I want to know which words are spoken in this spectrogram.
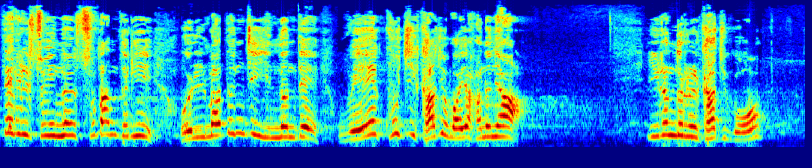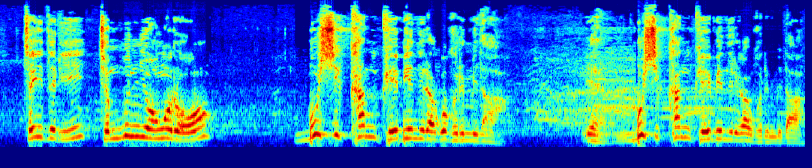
때릴 수 있는 수단들이 얼마든지 있는데 왜 굳이 가져와야 하느냐? 이런 것을 가지고 저희들이 전문 용어로 무식한 궤변이라고 그럽니다. 예, 무식한 궤변이라고 그럽니다.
